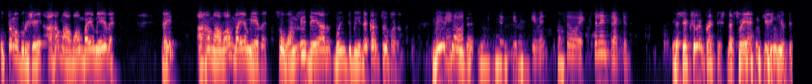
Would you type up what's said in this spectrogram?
उत्तमपुरुषे अहम् आवां वयमेव। रैट् अहम् आवां वयमेव। So only they are going to be the कर्तृपदम्। And given? So excellent practice. Yes excellent practice. That's why i am giving you this.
